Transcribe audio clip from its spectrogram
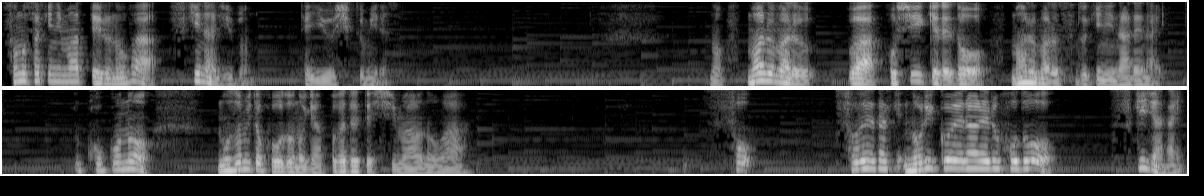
その先に待っているのが好きな自分っていう仕組みです。の、〇〇は欲しいけれど、〇〇する気になれない。ここの望みと行動のギャップが出てしまうのは、そ、それだけ乗り越えられるほど好きじゃない。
